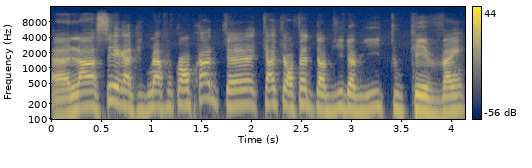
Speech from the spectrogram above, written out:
lancé rapidement. faut comprendre que quand ils ont fait WWE 2K20,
